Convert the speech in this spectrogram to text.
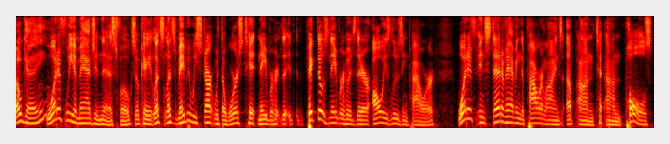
Okay. what if we imagine this, folks? Okay, let's let's maybe we start with the worst hit neighborhood. Pick those neighborhoods that are always losing power. What if instead of having the power lines up on t- on poles,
